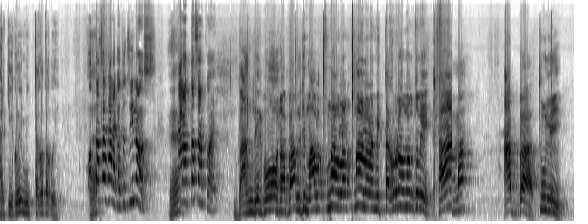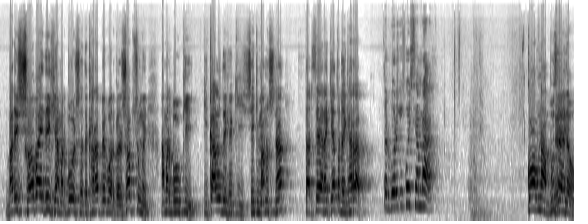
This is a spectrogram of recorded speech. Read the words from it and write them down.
আর কি কই? মিথ্যা কথা কই? অত্যাচার কারা কয়? তুই চিনস? হ্যাঁ? আর অত্যাচার কয়? বান্দির বোন আব্বা। তুই কি মাওলা মাওলানা মাওলানা মিথ্যা করো রহমান তুমি? হ্যাঁ? আম্মা। আব্বা তুমি বাড়ির সবাই দেখি আমার বউর সাথে খারাপ ব্যবহার করে। সব সময় আমার বউ কি কি কালো দেখে কি? সে কি মানুষ না? তার চেহারা কি এতটাই খারাপ? তোর বড় কি কইছি আমরা? কও না বুঝাই দাও।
